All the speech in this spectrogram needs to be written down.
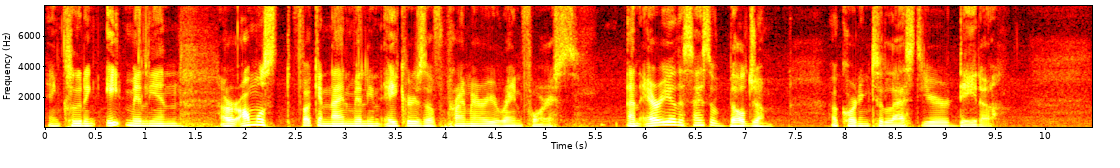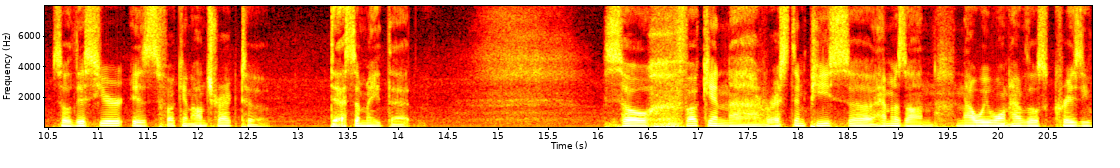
including 8 million or almost fucking 9 million acres of primary rainforest an area the size of Belgium, according to last year data. So this year is fucking on track to decimate that. So fucking uh, rest in peace, uh, Amazon. Now we won't have those crazy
